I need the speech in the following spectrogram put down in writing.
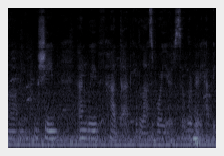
um, machine, and we've had that for the last four years. So we're very happy.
